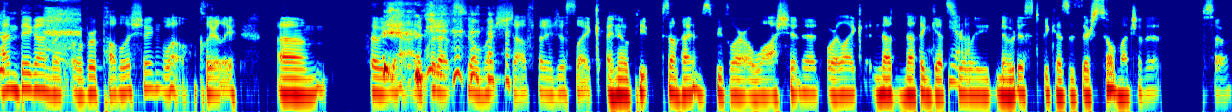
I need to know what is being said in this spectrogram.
I'm big on like over publishing. Well, clearly. Um, so yeah, I put out so much stuff that I just like. I know pe- sometimes people are awash in it, or like no- nothing gets yeah. really noticed because there's so much of it. So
